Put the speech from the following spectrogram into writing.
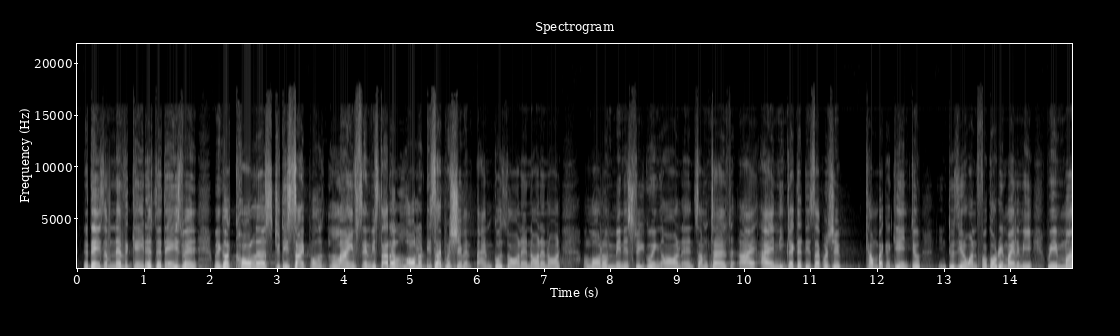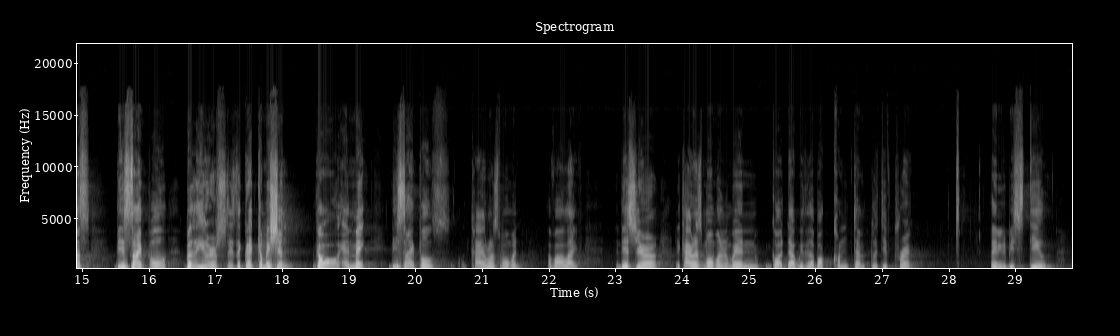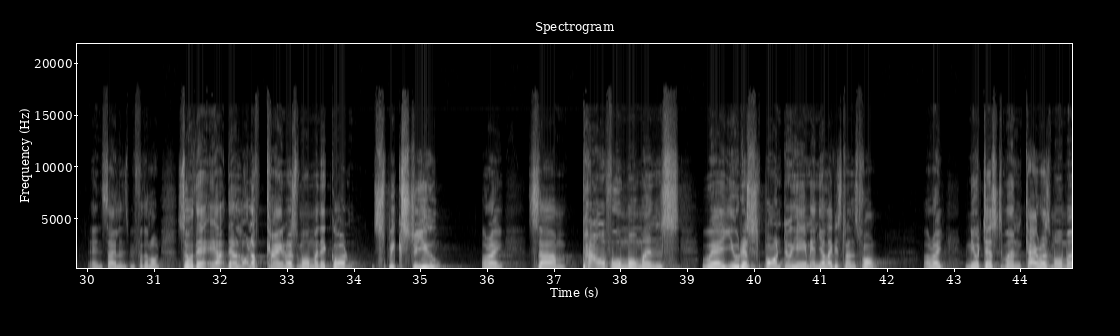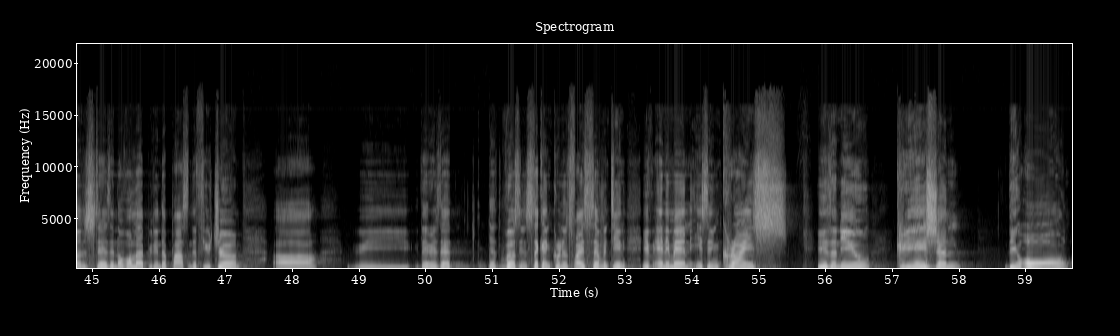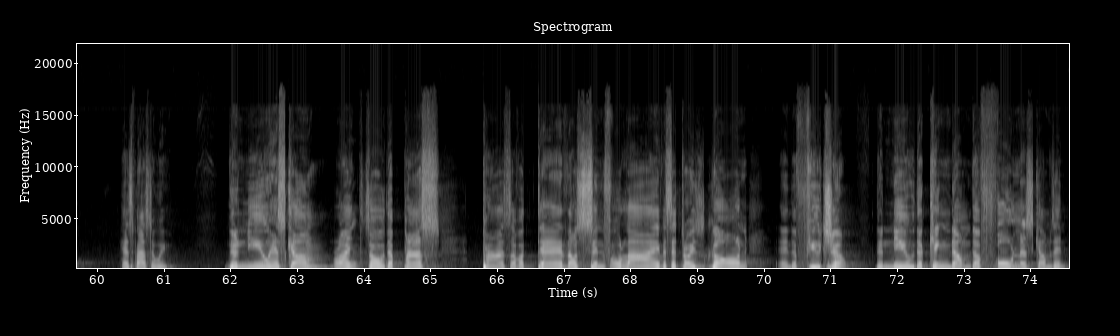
The days of navigators, the days when, when God called us to disciple lives, and we started a lot of discipleship, and time goes on and on and on, a lot of ministry going on, and sometimes I, I neglected discipleship. Come back again to in 2014. God reminded me we must disciple believers. This is the Great Commission. Go and make disciples. Kairos moment of our life. And this year, the Kairos moment when God dealt with it about contemplative prayer, learning to be still and silence before the Lord. So there are, there are a lot of Kairos moments that God speaks to you. All right? Some powerful moments where you respond to Him and your life is transformed. All right? New Testament Kairos moments, there's an overlap between the past and the future. Uh, we, there is that that verse in 2 Corinthians 5 17. If any man is in Christ, he is a new creation. The old has passed away. The new has come, right? So the past, past of a death, our sinful life, etc., is gone, and the future, the new, the kingdom, the fullness comes in.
